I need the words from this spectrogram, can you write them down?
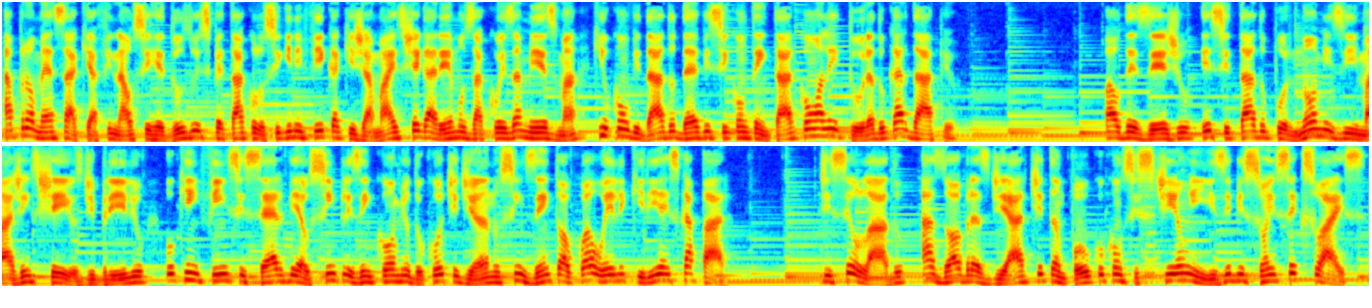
a promessa a que afinal se reduz o espetáculo significa que jamais chegaremos à coisa mesma, que o convidado deve se contentar com a leitura do cardápio. Ao desejo, excitado por nomes e imagens cheios de brilho, o que enfim se serve é o simples encômio do cotidiano cinzento ao qual ele queria escapar. De seu lado, as obras de arte tampouco consistiam em exibições sexuais.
